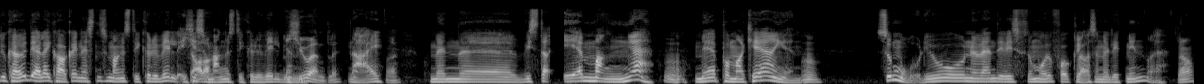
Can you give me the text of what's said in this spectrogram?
du kan jo dele ei kake i nesten så mange stykker du vil. Ikke Ja så mange stykker du vil, men Ikke uendelig. Nei. Nei. Men uh, hvis det er mange med på markeringen, så må du jo nødvendigvis Så må jo folk klare seg med litt mindre. ja.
